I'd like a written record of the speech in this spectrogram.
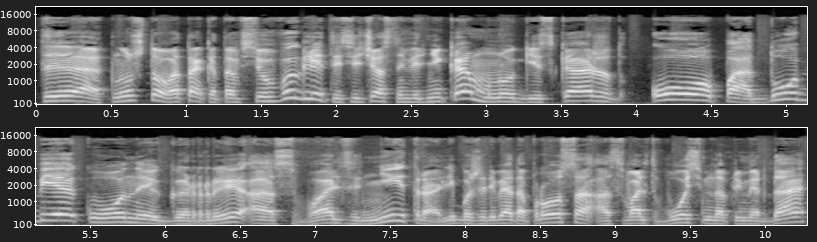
Так, ну что, вот так это все выглядит, и сейчас наверняка многие скажут о подобие клон игры Асфальт Нитро, либо же, ребята, просто Асфальт 8, например, да?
